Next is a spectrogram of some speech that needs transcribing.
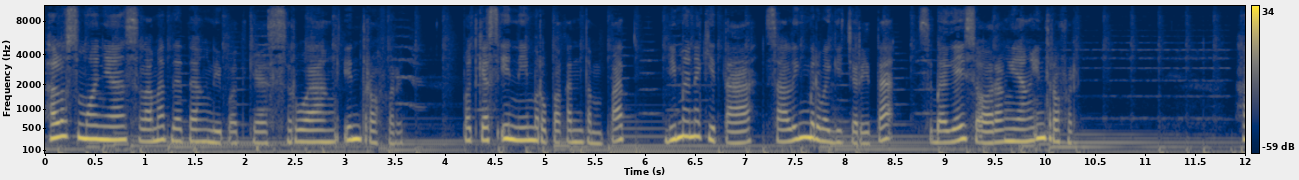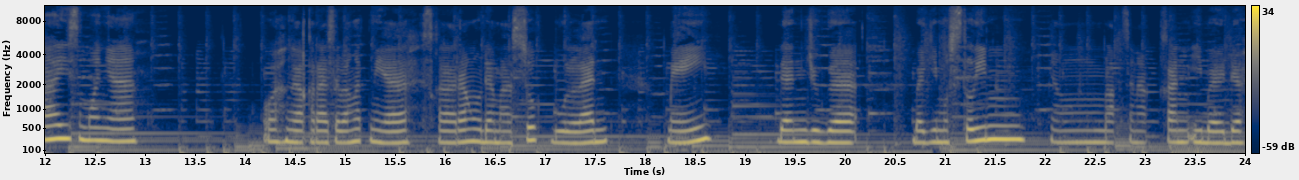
Halo semuanya, selamat datang di podcast Ruang Introvert. Podcast ini merupakan tempat di mana kita saling berbagi cerita sebagai seorang yang introvert. Hai semuanya, wah nggak kerasa banget nih ya, sekarang udah masuk bulan Mei dan juga bagi muslim yang melaksanakan ibadah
